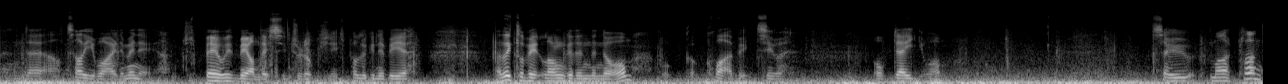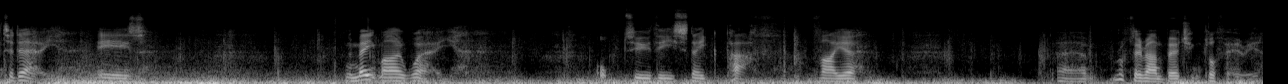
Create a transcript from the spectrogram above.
and uh, I'll tell you why in a minute. Just bear with me on this introduction, it's probably going to be a, a little bit longer than the norm but got quite a bit to uh, update you on. So my plan today is to make my way up to the snake path via um, roughly around Birchin Clough area.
